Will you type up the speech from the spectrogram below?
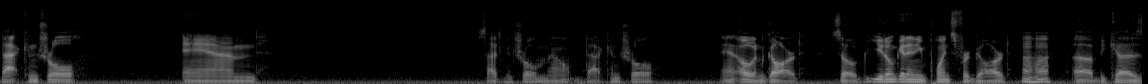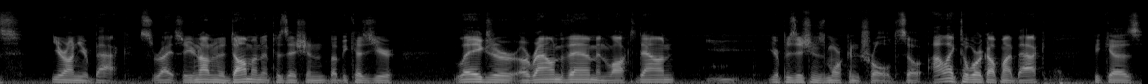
back control and side control, mount, back control, and oh, and guard. So you don't get any points for guard Uh huh. uh, because you're on your back, right? So you're not in a dominant position, but because your legs are around them and locked down, you, your position is more controlled. So I like to work off my back because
